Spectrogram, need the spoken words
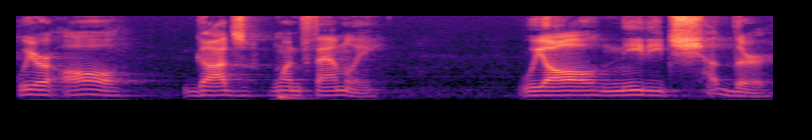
We are all God's one family. We all need each other.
